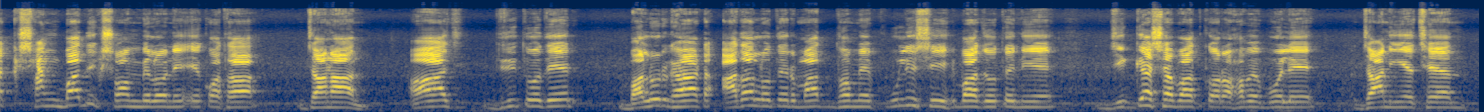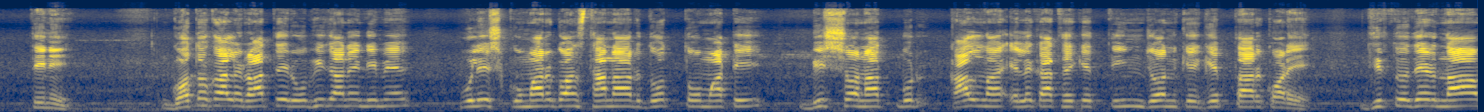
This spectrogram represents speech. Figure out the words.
এক সাংবাদিক সম্মেলনে একথা জানান। আজ ধৃতদের বালুরঘাট আদালতের মাধ্যমে পুলিশি হেফাজতে নিয়ে জিজ্ঞাসাবাদ করা হবে বলে জানিয়েছেন তিনি। গতকাল রাতের অভিযানে নেমে পুলিশ কুমারগঞ্জ থানার দত্তমাটি বিশ্বনাথপুর, কালনা এলাকা থেকে তিনজনকে গ্রেপ্তার করে। ধৃতদের নাম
